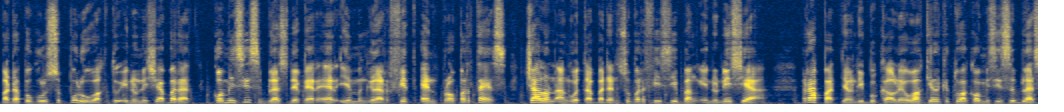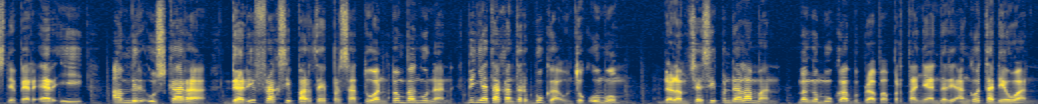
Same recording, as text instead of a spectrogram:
Pada pukul 10 waktu Indonesia Barat, Komisi 11 DPR RI menggelar Fit and Proper Test calon anggota Badan Supervisi Bank Indonesia. Rapat yang dibuka oleh Wakil Ketua Komisi 11 DPR RI, Amir Uskara, dari fraksi Partai Persatuan Pembangunan, dinyatakan terbuka untuk umum. Dalam sesi pendalaman, mengemuka beberapa pertanyaan dari anggota Dewan,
